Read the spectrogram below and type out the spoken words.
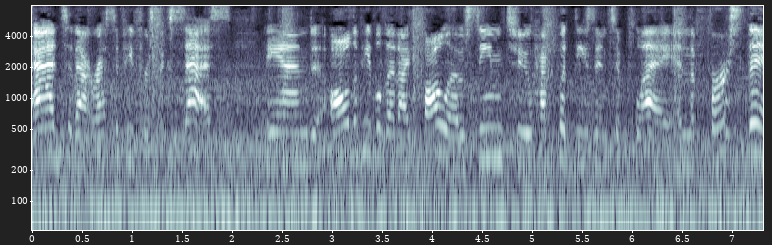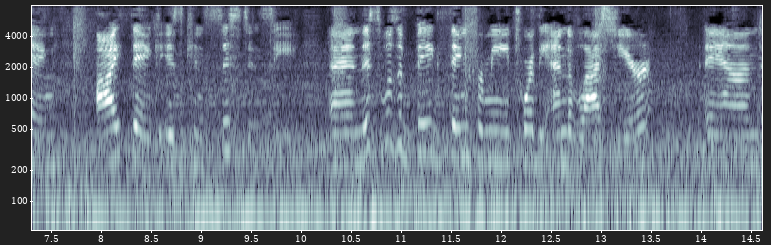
add to that recipe for success. And all the people that I follow seem to have put these into play. And the first thing I think is consistency. And this was a big thing for me toward the end of last year. And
